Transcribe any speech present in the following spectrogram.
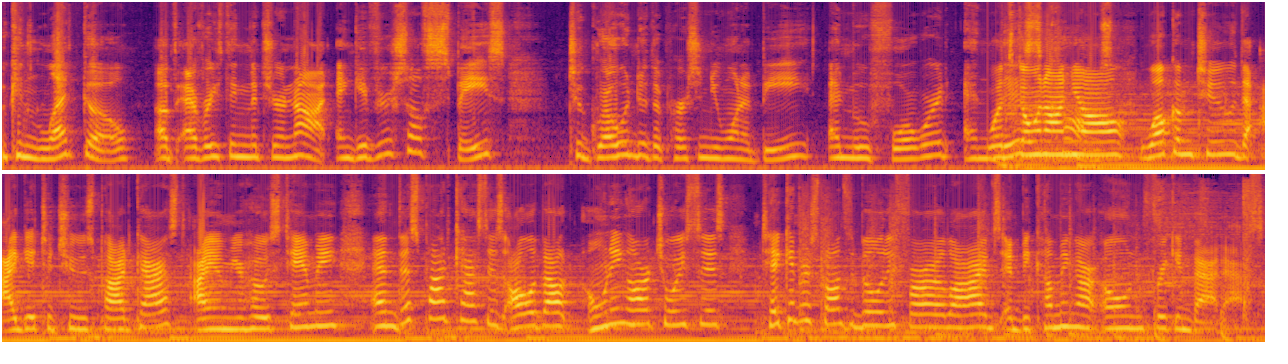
You can let go of everything that you're not and give yourself space to grow into the person you want to be and move forward. And what's going on, y'all? Welcome to the I Get to Choose podcast. I am your host, Tammy, and this podcast is all about owning our choices, taking responsibility for our lives, and becoming our own freaking badass.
